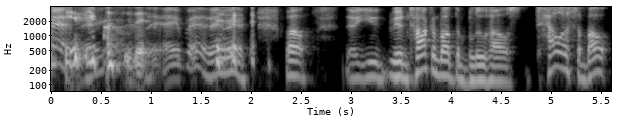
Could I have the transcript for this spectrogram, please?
see if he fancies it. Amen, amen. well, uh, you've been talking about the Blue House. Tell us about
